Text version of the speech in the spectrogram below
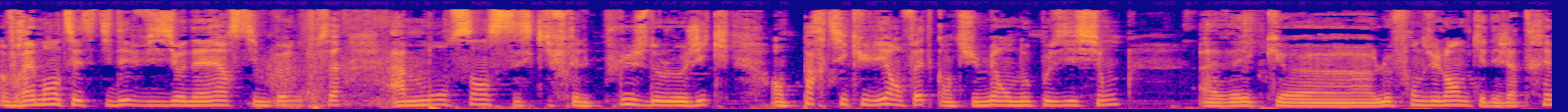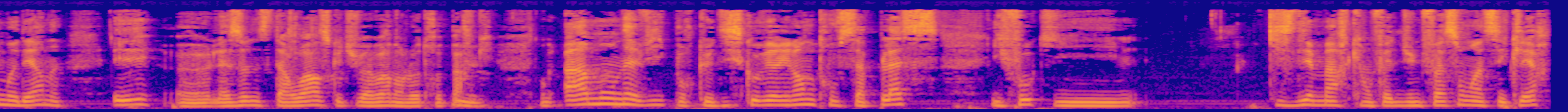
vraiment cette idée visionnaire, steampunk, tout ça, à mon sens, c'est ce qui ferait le plus de logique, en particulier en fait quand tu mets en opposition avec euh, le fond du land qui est déjà très moderne et euh, la zone Star Wars que tu vas voir dans l'autre parc. Donc à mon avis, pour que Discoveryland trouve sa place, il faut qu'il qui se démarque en fait d'une façon assez claire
